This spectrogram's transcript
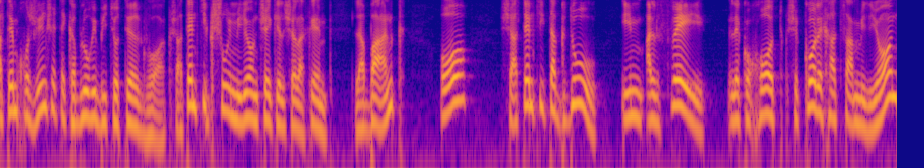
אתם חושבים שתקבלו ריבית יותר גבוהה? כשאתם תיגשו עם מיליון שקל שלכם לבנק, או שאתם תתאגדו עם אלפי לקוחות שכל אחד שם מיליון,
